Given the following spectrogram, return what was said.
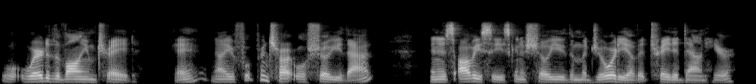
Where did the volume trade? Okay, now your footprint chart will show you that. And it's obviously it's going to show you the majority of it traded down here.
